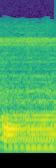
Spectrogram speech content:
Oh.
